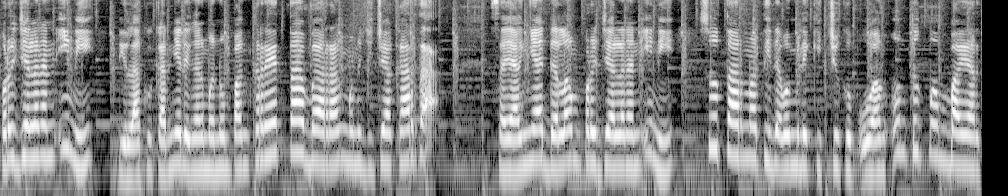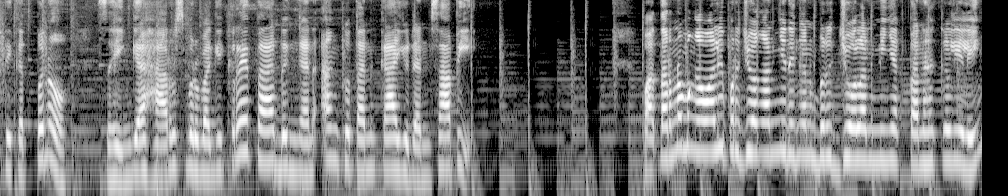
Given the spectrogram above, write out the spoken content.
Perjalanan ini dilakukannya dengan menumpang kereta barang menuju Jakarta. Sayangnya dalam perjalanan ini, Sutarno tidak memiliki cukup uang untuk membayar tiket penuh, sehingga harus berbagi kereta dengan angkutan kayu dan sapi. Pak Tarno mengawali perjuangannya dengan berjualan minyak tanah keliling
